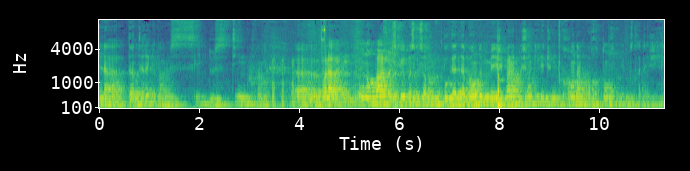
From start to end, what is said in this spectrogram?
il n'a d'intérêt que par le slip de Sting. Euh, voilà, on en parle parce que parce que c'est un peu le beau gars de la bande, mais j'ai pas l'impression qu'il ait une grande importance au niveau stratégique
